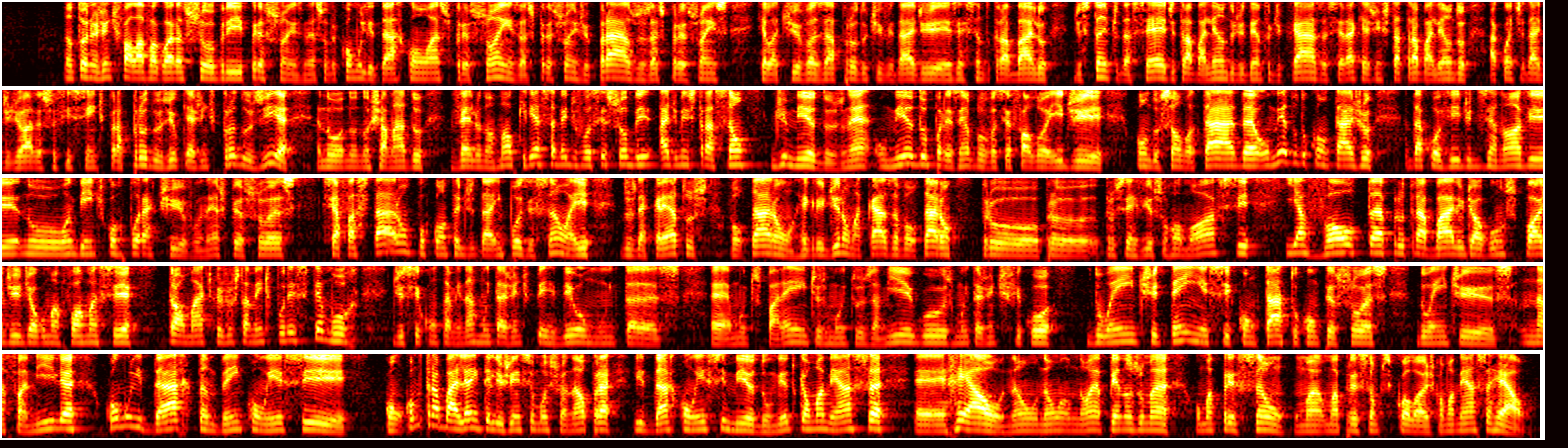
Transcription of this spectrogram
Antônio, a gente falava agora sobre pressões, né? sobre como lidar com as pressões, as pressões de prazos, as pressões relativas à produtividade, exercendo trabalho distante da sede, trabalhando de dentro de casa. Será que a gente está trabalhando a quantidade de horas suficiente para produzir o que a gente produzia no, no, no, chamado velho normal? Queria saber de você sobre administração de medos. Né? O medo, por exemplo, você falou aí de condução lotada, o medo do contágio da Covid-19 no ambiente corporativo. Né? As pessoas se afastaram por conta de, da imposição aí dos decretos, voltaram, regrediram uma casa, voltaram para o serviço home office e a volta para o trabalho de alguns pode de alguma forma ser traumática justamente por esse temor de se contaminar. Muita gente perdeu muitas, é, muitos parentes, muitos amigos, muita gente ficou doente, tem esse contato com pessoas doentes na família. Como lidar também com esse com, como trabalhar a inteligência emocional para lidar com esse medo, o medo que é uma ameaça é, real, não, não, não é apenas uma, uma pressão, uma, uma pressão psicológica, é uma ameaça real.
